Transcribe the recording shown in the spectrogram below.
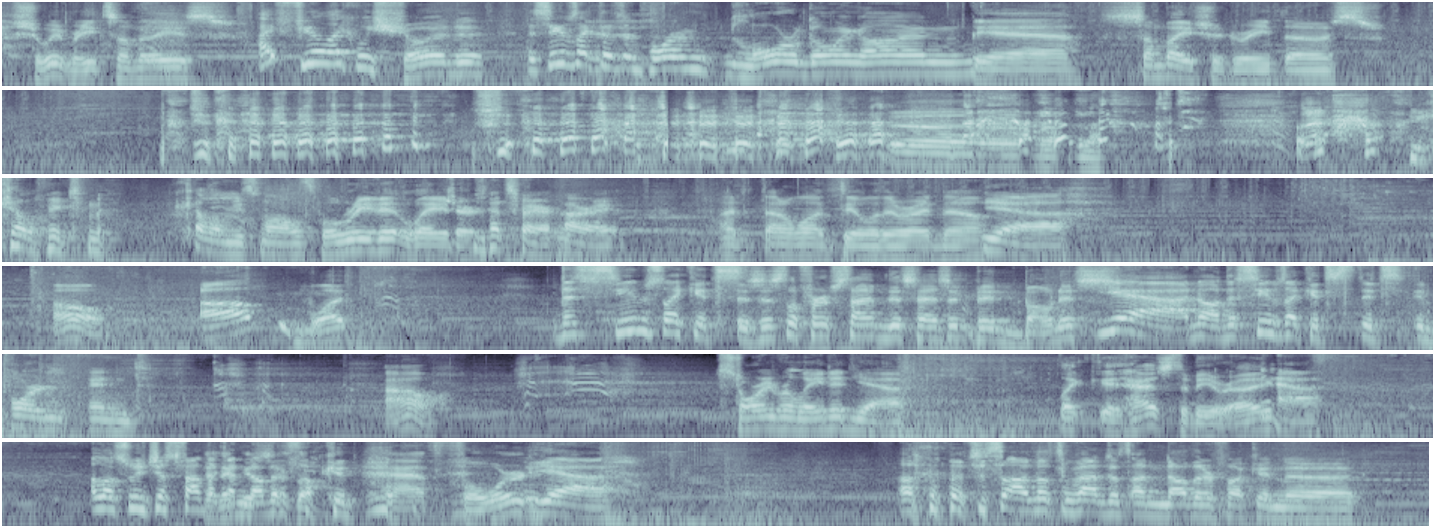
Should we read some of these? I feel like we should. It seems like there's important lore going on. Yeah, somebody should read those. You're killing me, Tim- killing me, Smalls. We'll read it later. That's fair. All right. I, I don't want to deal with it right now. Yeah. Oh, Um. what? This seems like it's. Is this the first time this hasn't been bonus? Yeah. No. This seems like it's it's important and Ow. story related. Yeah. Like, it has to be, right? Yeah. Unless we just found like another fucking. path forward. Yeah. just unless we found just another fucking. uh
